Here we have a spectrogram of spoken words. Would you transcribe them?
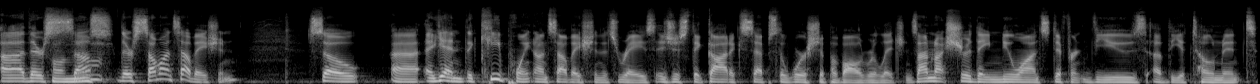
Uh, there's some this? there's some on salvation. So uh, again, the key point on salvation that's raised is just that God accepts the worship of all religions. I'm not sure they nuance different views of the atonement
